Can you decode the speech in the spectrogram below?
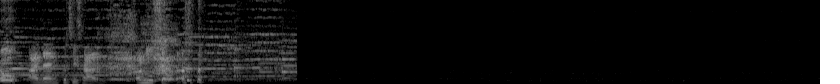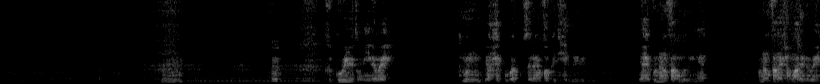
Oh, and then puts his hand on his shoulder. กูนั่งฟังมึงอย่างเงี้ยกูนั่งฟังไอ้ทั้งวันเลยนะเว้ย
